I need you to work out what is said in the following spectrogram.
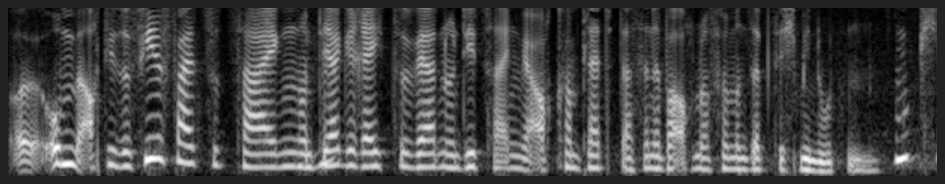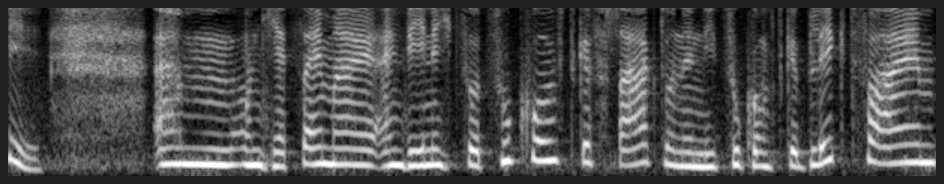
äh, um auch diese Vielfalt zu zeigen und mhm. der gerecht zu werden. Und die zeigen wir auch komplett. Das sind aber auch nur 75 Minuten. Okay. Ähm, und jetzt einmal ein wenig zur Zukunft gefragt und in die Zukunft geblickt vor allem.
